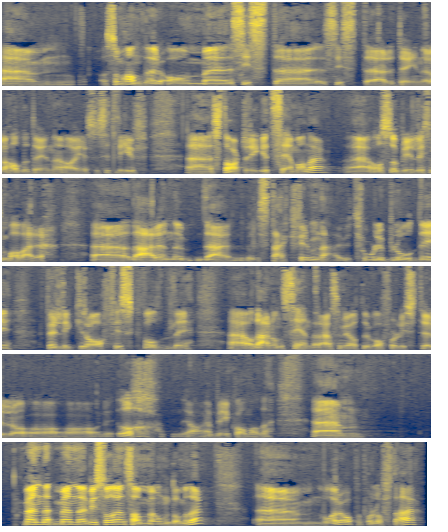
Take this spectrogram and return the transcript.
Um, som handler om uh, siste, siste døgnet, eller halve døgnet av Jesus sitt liv. Uh, starter i Getsemane, uh, og så blir det liksom bare verre. Uh, det, er en, det er en veldig sterk film. Den er utrolig blodig, veldig grafisk, voldelig. Uh, og det er noen scener her som gjør at du bare får lyst til å, å, å uh, Ja, jeg blir kvalm av det. Um, men, men, vi så den sammen med ungdommene um, våre oppe på loftet her.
